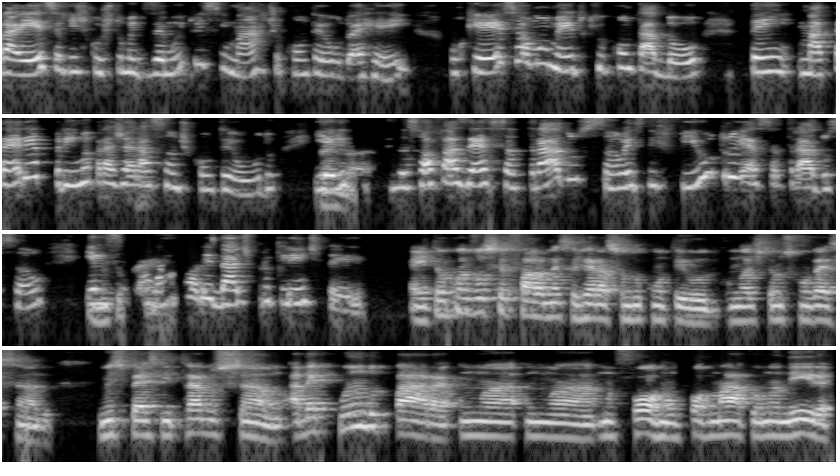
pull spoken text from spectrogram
para esse, a gente costuma dizer muito isso em Marte, o conteúdo é rei, porque esse é o momento que o contador tem matéria-prima para geração de conteúdo e é ele precisa só fazer essa tradução, esse filtro e essa tradução, e ele muito se torna autoridade para o cliente dele. É, então, quando você fala nessa geração do conteúdo, como nós estamos conversando, uma espécie de tradução, adequando para uma, uma, uma forma, um formato, uma maneira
